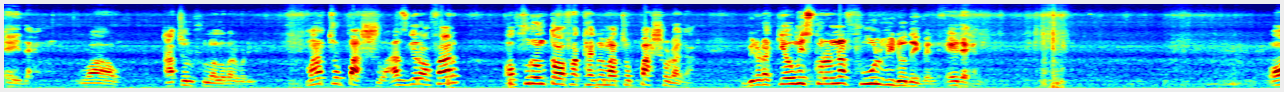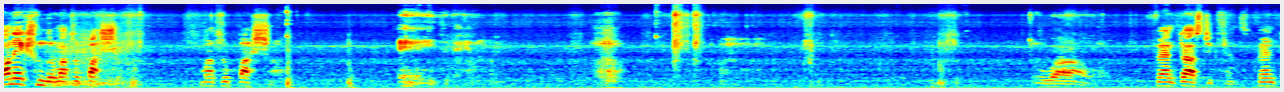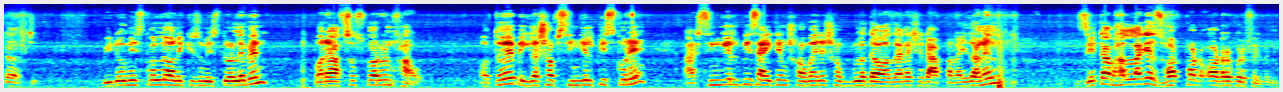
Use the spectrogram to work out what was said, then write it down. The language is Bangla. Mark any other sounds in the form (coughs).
এই দেখেন ওয়াও আঁচল ফুল অল ওভার বডি মাত্র পাঁচশো। আজকের অফার অফুরন্ত অফার থাকবে মাত্র পাঁচশো টাকা। ভিডিওটা কেউ মিস করুন না ফুল ভিডিও দেখবেন। এই দেখেন অনেক সুন্দর, মাত্র পাঁচশো। মাত্র পাঁচশো। এই যে দেখেন। Wow, fantastic friends fantastic. Video miss করলে অনেক কিছু মিস করে নেবেন, পরে আফসোস করবেন, ফাও। অতএব এগুলা সব সিঙ্গেল পিস করে, আর সিঙ্গেল পিস আইটেম সবাইরে সবগুলো দেওয়া যায় না, সেটা আপনারাই জানেন। যেটা ভালো লাগে ঝটপট অর্ডার করে ফেলবেন।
